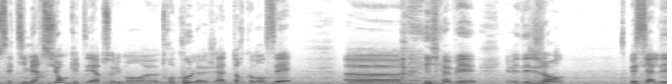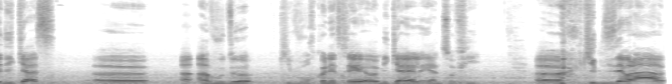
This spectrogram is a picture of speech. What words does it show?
cette immersion qui était absolument euh, trop cool. J'ai hâte de recommencer. Euh, il, y avait, des gens, spécial dédicace euh, à, vous deux, qui vous reconnaîtrez, Michael et Anne-Sophie, qui me disaient voilà,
